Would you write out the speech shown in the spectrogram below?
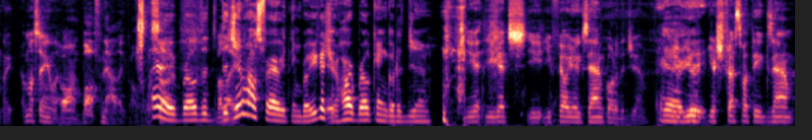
Like I'm not saying like oh I'm buff now. Like oh what's hey, up? bro, the But, the like, gym house for everything, bro. You get your heart broken, go to the gym. You get you get you, you fail your exam, go to the gym. Yeah, you're, you're, you- you're stressed about the exam,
